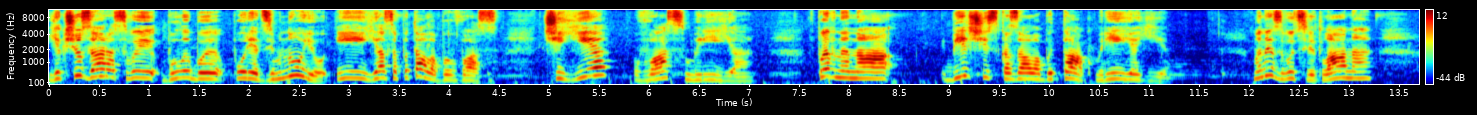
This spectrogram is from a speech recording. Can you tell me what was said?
Якщо зараз ви були би поряд зі мною, і я запитала би вас, чи є у вас мрія? Впевнена, більшість сказала би так, мрія є. Мене звуть Світлана.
